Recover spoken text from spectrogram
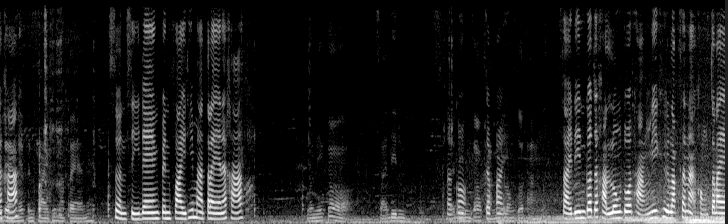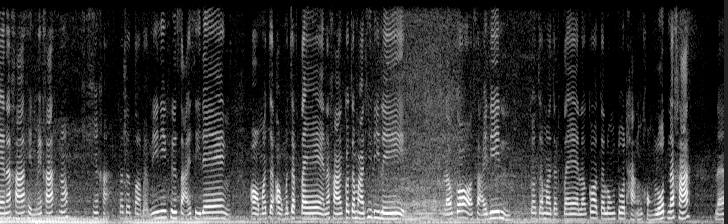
นะคะ ส่วตัวสีแดงนี่เป็นไฟที่มาแต่นะส่วนสีแดงเป็นไฟที่มาแตรนะคะตัวนี้ก็ สายดินแล้วก็สายดินก็จะไป ขันลงตัวถังสายดินก็จะขันลงตัวถังนี่คือลักษณะของแตรนะคะ เห็นไหมคะเนาะเนี่ยค่ะ ก็จะต่อแบบนี้นี่คือสายสีแดง ออกมาจะออกมาจากแต่นะคะ ก็จะมาที่ดีเลย์แล้วก็สายดินก็จะมาจากแต่แล้วก็จะลงตัวถังของรถนะคะ และ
